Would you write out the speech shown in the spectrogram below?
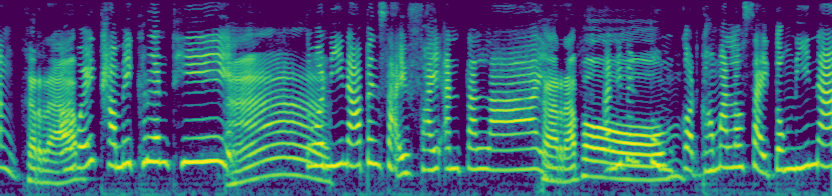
งครับเอาไว้ทำให้เคลื่อนที่อ่าตัวนี้นะเป็นสายไฟอันตรายครับผมอันนี้เป็นปุ่มกดของมันเราใส่ตรงนี้นะ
